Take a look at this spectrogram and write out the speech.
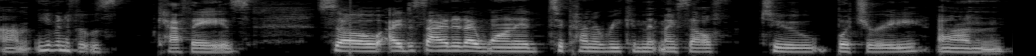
um, even if it was cafes. So I decided I wanted to kind of recommit myself to butchery. Um,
